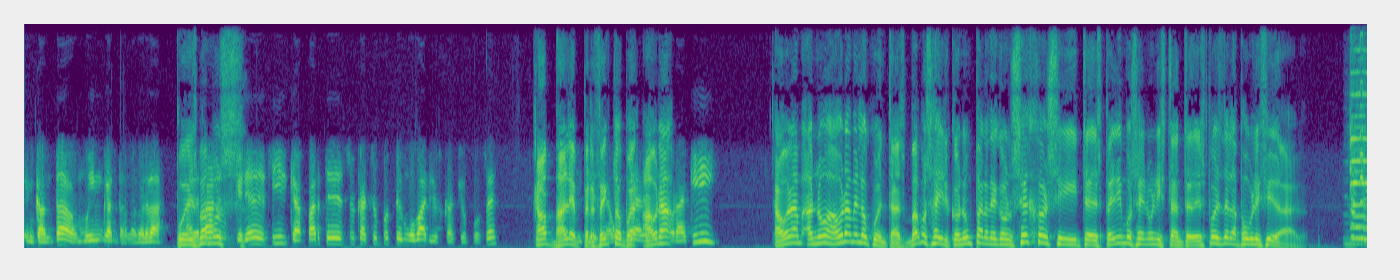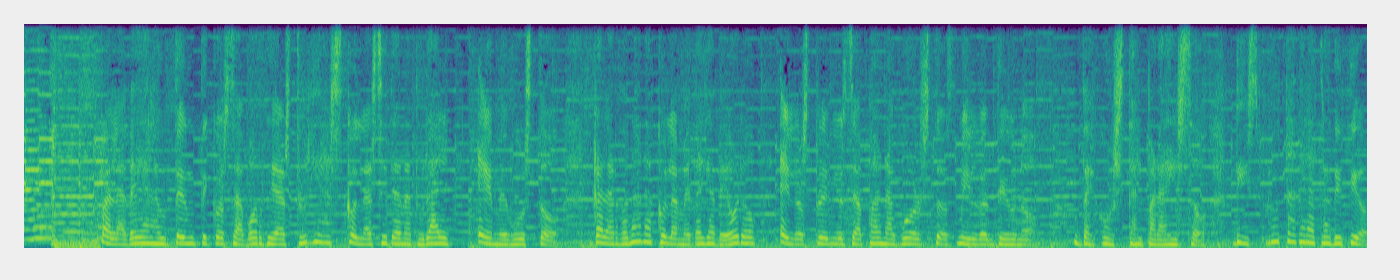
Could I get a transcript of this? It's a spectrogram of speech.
encantado, muy encantado, la verdad. Pues Además, vamos- os quería decir que aparte de esos cachopos, tengo varios cachopos, ¿eh? Ah, vale, Así perfecto. Pues ahora, Por aquí, ahora, ah, no, ahora me lo cuentas. Vamos a ir con un par de consejos y te despedimos en un instante después de la publicidad. Paladea el auténtico sabor de Asturias con la sidra natural M. Busto, galardonada con la medalla de oro en los premios Japan Awards 2021. Degusta el paraíso, disfruta de la tradición.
